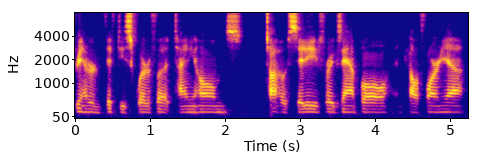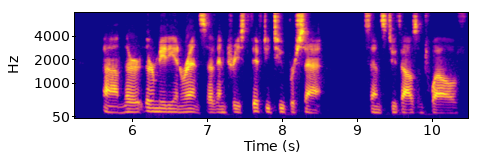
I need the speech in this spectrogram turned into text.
350 square foot tiny homes. Tahoe City, for example, in California, um, their, their median rents have increased 52% since 2012.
